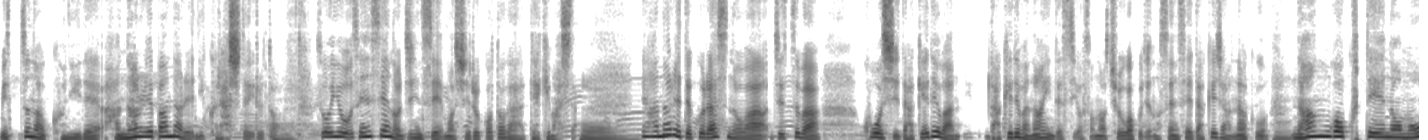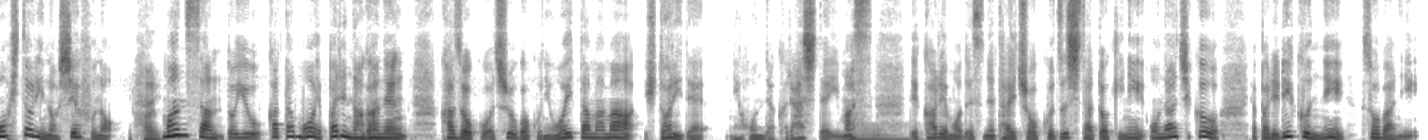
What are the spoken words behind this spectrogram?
3つの国で離れ離れに暮らしていると。そういう先生の人生も知ることができました。ほで離れて暮らすのは実は講師だけではだけではないんですよ。その中国人の先生だけじゃなく、南国亭のもう一人のシェフのうはい。マンさんという方もやっぱり長年家族を中国に置いたまま一人で日本で暮らしています。で彼もですね体調を崩した時に同じくやっぱり李君にそばに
